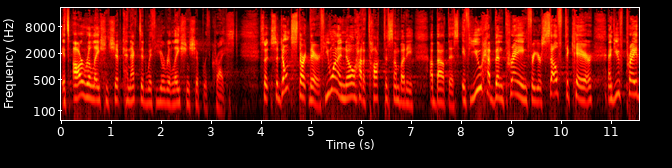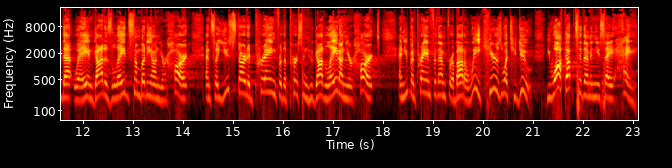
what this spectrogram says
It's our relationship connected with your relationship with Christ. So, so don't start there. If you want to know how to talk to somebody about this, if you have been praying for yourself to care and you've prayed that way and God has laid somebody on your heart, and so you started praying for the person who God laid on your heart and you've been praying for them for about a week, here's what you do you walk up to them and you say, Hey,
